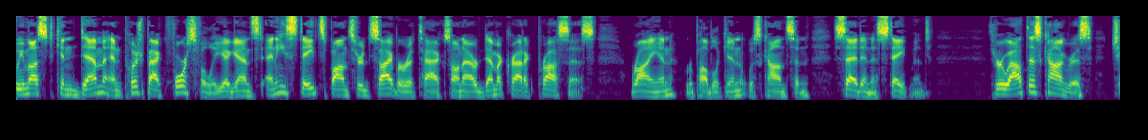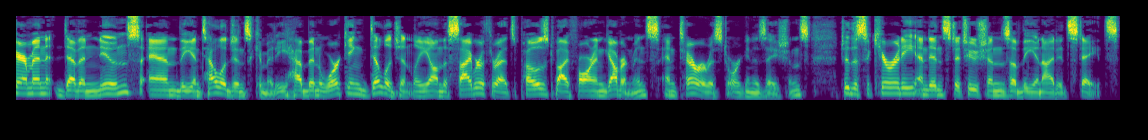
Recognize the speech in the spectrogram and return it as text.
We must condemn and push back forcefully against any state sponsored cyber attacks on our democratic process, Ryan, Republican, Wisconsin, said in a statement. Throughout this Congress, Chairman Devin Nunes and the Intelligence Committee have been working diligently on the cyber threats posed by foreign governments and terrorist organizations to the security and institutions of the United States.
